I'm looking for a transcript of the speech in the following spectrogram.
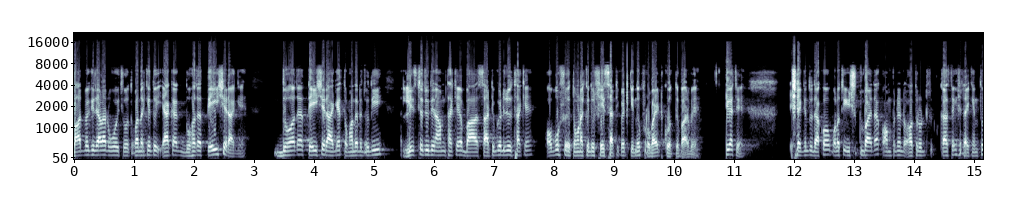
বাদ বাকি যারা রয়েছে, তোমাদের কিন্তু এক এক দু হাজার তেইশের আগে দু হাজার তেইশের আগে তোমাদের যদি লিস্টে যদি নাম থাকে বা সার্টিফিকেট যদি থাকে, অবশ্যই তোমরা কিন্তু সেই সার্টিফিকেট কিন্তু প্রোভাইড করতে পারবে, ঠিক আছে? সেটা কিন্তু দেখো বলা হচ্ছে ইস্যু বাই দ্য কম্পিটেন্ট অথরিটির কাছ থেকে সেটা কিন্তু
